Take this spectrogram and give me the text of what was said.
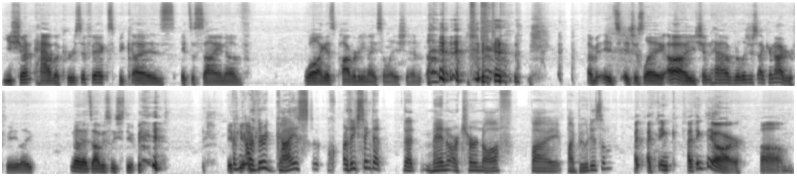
you shouldn't have a crucifix because it's a sign of, well, I guess poverty and isolation. I mean, it's it's just like, oh, you shouldn't have religious iconography. Like, no, that's obviously stupid. I mean, are there guys? Are they saying that that men are turned off by by Buddhism? I, I think I think they are. Um,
